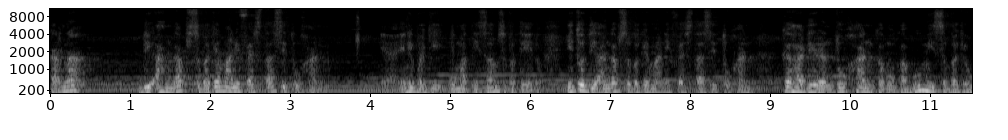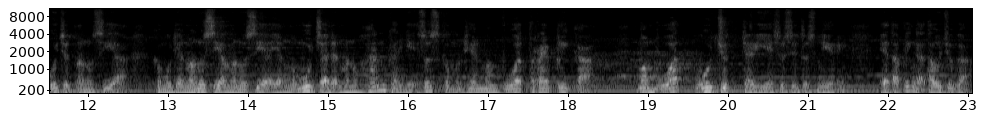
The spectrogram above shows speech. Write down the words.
karena dianggap sebagai manifestasi Tuhan Ya, ini bagi umat Islam seperti itu. Itu dianggap sebagai manifestasi Tuhan, kehadiran Tuhan ke muka bumi sebagai wujud manusia. Kemudian manusia-manusia yang memuja dan menuhankan Yesus kemudian membuat replika, membuat wujud dari Yesus itu sendiri. Ya tapi nggak tahu juga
